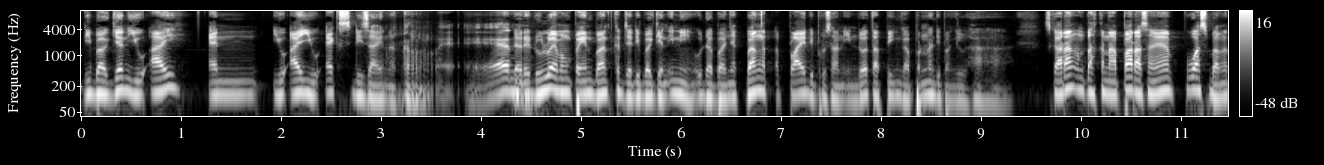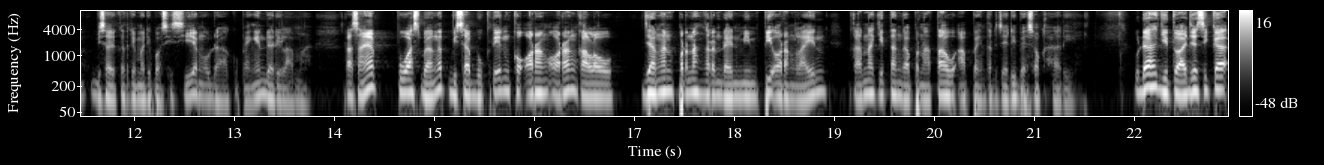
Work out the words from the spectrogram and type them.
di bagian UI and UI UX designer. Keren. Dari dulu emang pengen banget kerja di bagian ini. Udah banyak banget apply di perusahaan Indo tapi nggak pernah dipanggil haha. Sekarang entah kenapa rasanya puas banget bisa diterima di posisi yang udah aku pengen dari lama. Rasanya puas banget bisa buktiin ke orang-orang kalau jangan pernah ngerendahin mimpi orang lain karena kita nggak pernah tahu apa yang terjadi besok hari. Udah gitu aja sih kak,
